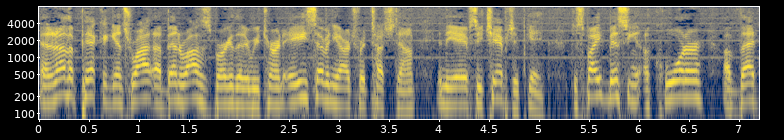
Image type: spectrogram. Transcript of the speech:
and another pick against uh, Ben Roethlisberger that he returned 87 yards for a touchdown in the AFC Championship game. Despite missing a quarter of that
